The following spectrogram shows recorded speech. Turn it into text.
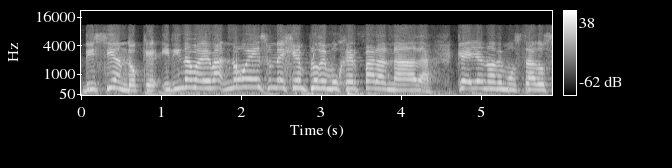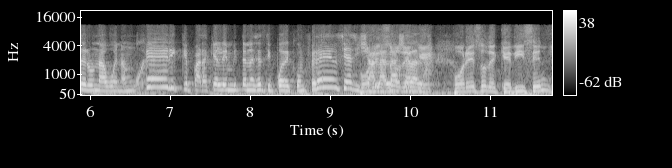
diciendo que Irina Baeva no es un ejemplo de mujer para nada, que ella no ha demostrado ser una buena mujer y que para qué le invitan a ese tipo de conferencias y Por shalala, eso, de shalala. que, por eso de que dicen,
